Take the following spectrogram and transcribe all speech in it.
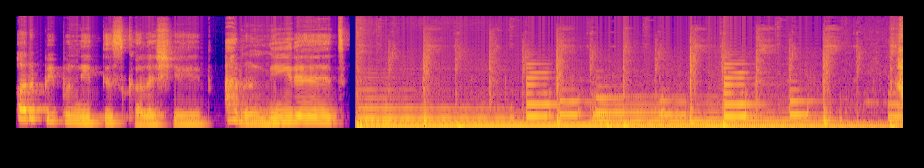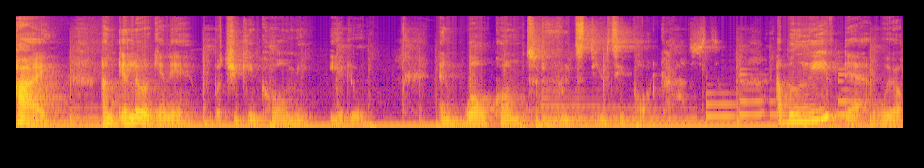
other people need this scholarship. I don't need it. Hi, I'm Ilu Ogene, but you can call me Ilu, and welcome to the Roots Duty podcast. I believe that we're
